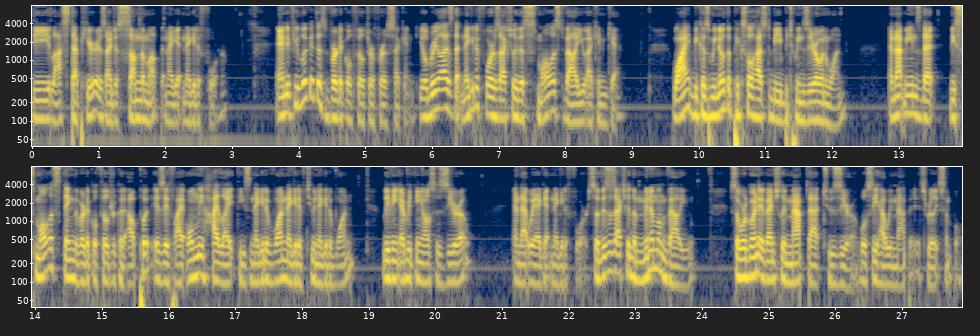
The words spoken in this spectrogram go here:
The last step here is I just sum them up and I get negative 4. And if you look at this vertical filter for a second, you'll realize that negative 4 is actually the smallest value I can get. Why? Because we know the pixel has to be between 0 and 1. And that means that the smallest thing the vertical filter could output is if I only highlight these negative 1, negative 2, negative 1, leaving everything else as 0, and that way I get negative 4. So this is actually the minimum value. So we're going to eventually map that to 0. We'll see how we map it. It's really simple.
